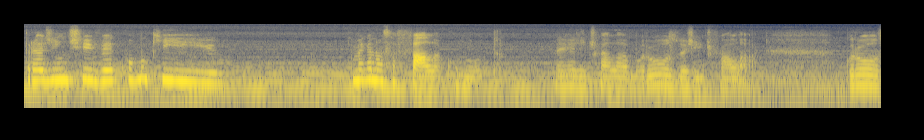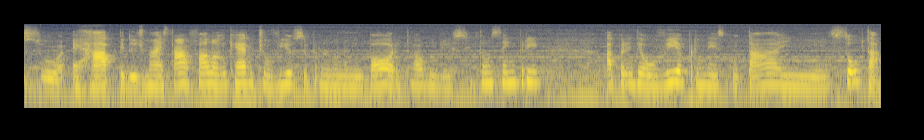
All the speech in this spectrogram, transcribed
para a gente ver como que como é que é a nossa fala com o outro, né? A gente fala amoroso, a gente fala grosso, é rápido demais, tá? Fala, eu não quero te ouvir, o seu problema não me importa, algo disso. Então sempre aprender a ouvir, aprender a escutar e soltar.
